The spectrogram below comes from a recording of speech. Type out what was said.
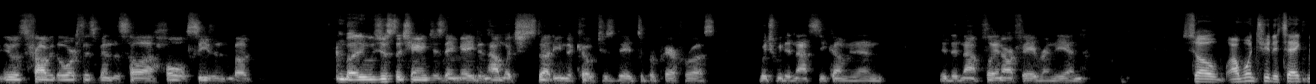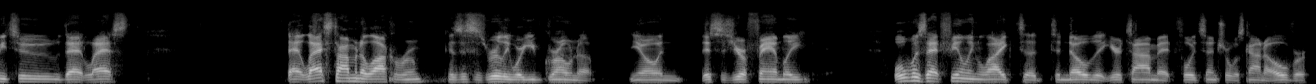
It was probably the worst it's been this uh, whole season. But but it was just the changes they made and how much studying the coaches did to prepare for us, which we did not see coming. And it did not play in our favor in the end. So I want you to take me to that last that last time in the locker room because this is really where you've grown up, you know, and this is your family. What was that feeling like to to know that your time at Floyd Central was kind of over,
